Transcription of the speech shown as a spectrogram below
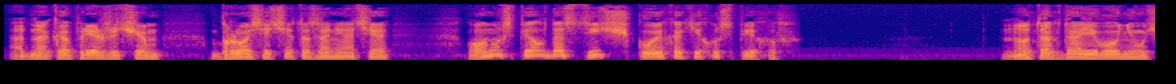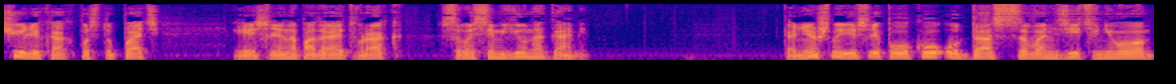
Однако прежде чем бросить это занятие, он успел достичь кое-каких успехов. Но тогда его не учили, как поступать, если нападает враг с восемью ногами. Конечно, если пауку удастся вонзить в него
